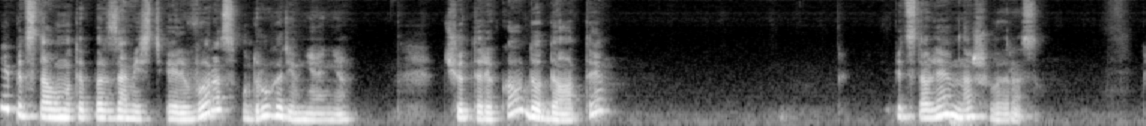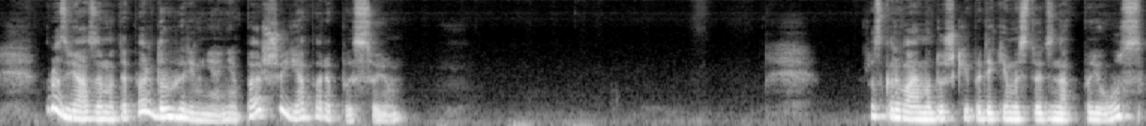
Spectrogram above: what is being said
І підставимо тепер замість L вираз у друге рівняння. 4к додати, підставляємо наш вираз. Розв'язуємо тепер друге рівняння. Перше я переписую. Розкриваємо дужки, під якими стоїть знак плюс.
